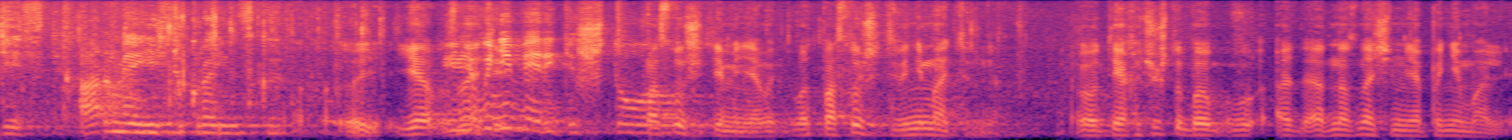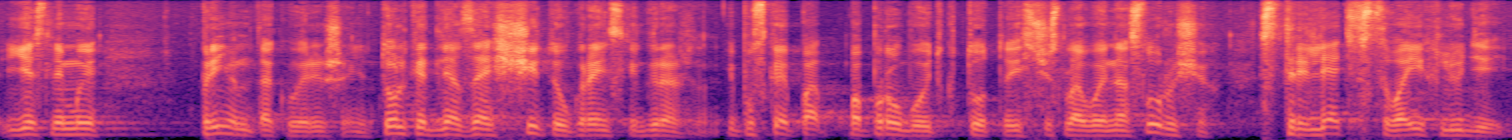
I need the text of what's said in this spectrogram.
есть, армия есть украинская. Э, Я, Или знаете, вы не верите, что... Послушайте меня, вот послушайте внимательно. Вот я хочу, чтобы вы однозначно меня понимали. Если мы примем такое решение только для защиты украинских граждан, и пускай по- попробует кто-то из числа военнослужащих стрелять в своих людей,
